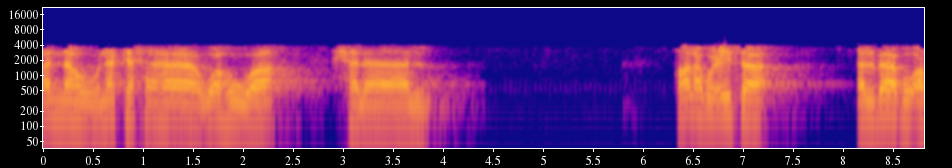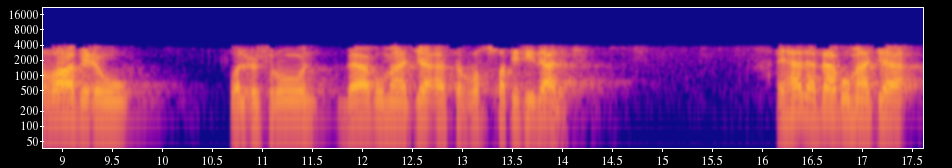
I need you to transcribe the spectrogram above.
أنه نكحها وهو حلال. قال أبو عيسى الباب الرابع والعشرون باب ما جاء في الرخصة في ذلك. أي هذا باب ما جاء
